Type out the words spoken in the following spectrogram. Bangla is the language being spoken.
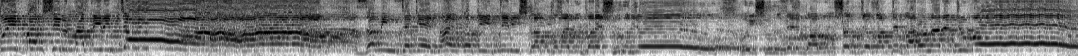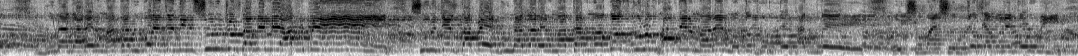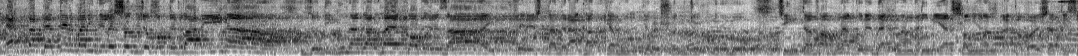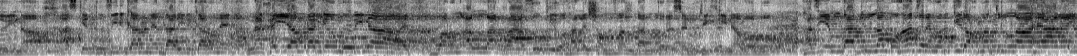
দুই পার্শ্বের মাটির থেকে নয় কোটি তিরিশ লক্ষ উপরে সূর্য। ওই সূর্যের গরম সহ্য করতে পারো সহ্য কেমনে করবি? একটা বেতের বাড়ি দিলে সহ্য করতে পারি না। যদি গুনাগার হয়ে কবরে যায়, ফেরেশতাদের আঘাত কেমন করে সহ্য করব? চিন্তা ভাবনা করে দেখলাম দুনিয়ার সম্মান, টাকা পয়সা কিছুই না। আজকে টুপির কারণে, দাড়ির কারণে না খাইয়ে আমরা কেউ মরি নাই, বরং আল্লাহ রাজকীয় হালে সম্মান দান করেছেন, ঠিক কিনা বলো? হাজি এমদাদুল্লাহ মহাজরে মক্কি রহমাতুল্লাহ আলাই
